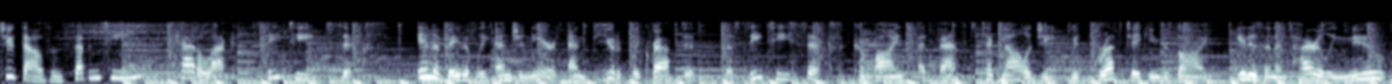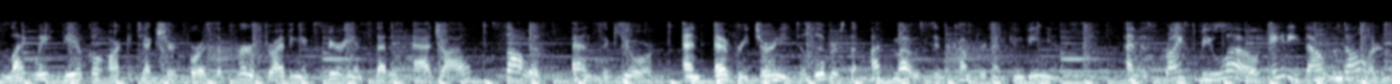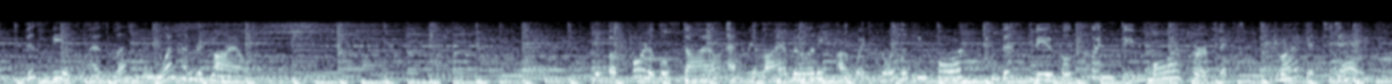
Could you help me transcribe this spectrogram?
2017 Cadillac CT6. Innovatively engineered and beautifully crafted, the CT6 combines advanced technology with breathtaking design. It is an entirely new, lightweight vehicle architecture for a superb driving experience that is agile, solid, and secure. And every journey delivers the utmost in comfort and convenience and is priced below $80,000. This vehicle has less than 100 miles. If affordable style and reliability are what you're looking for, this vehicle couldn't be more perfect. Drive it today.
